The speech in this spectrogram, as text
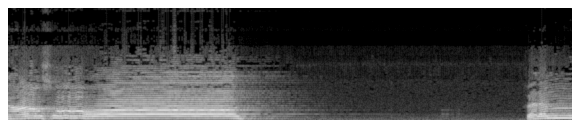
عصاك. فلما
